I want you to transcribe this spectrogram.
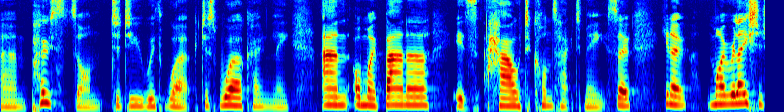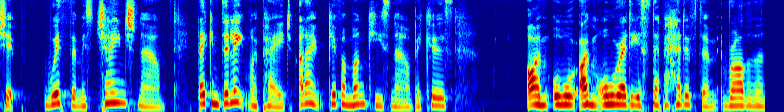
um, posts on to do with work, just work only. And on my banner, it's how to contact me. So, you know, my relationship with them is changed now. They can delete my page. I don't give a monkeys now because I'm all, I'm already a step ahead of them rather than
